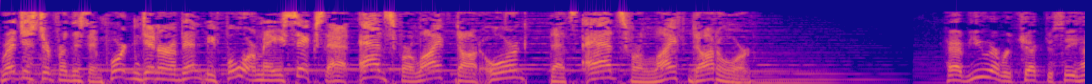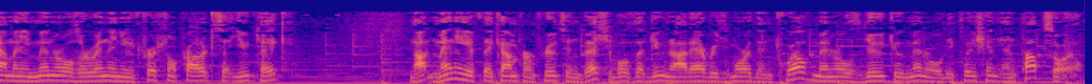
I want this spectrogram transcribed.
Register for this important dinner event before May 6th at adsforlife.org. That's adsforlife.org. Have you ever checked to see how many minerals are in the nutritional products that you take? Not many if they come from fruits and vegetables that do not average more than 12 minerals due to mineral depletion in topsoil.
